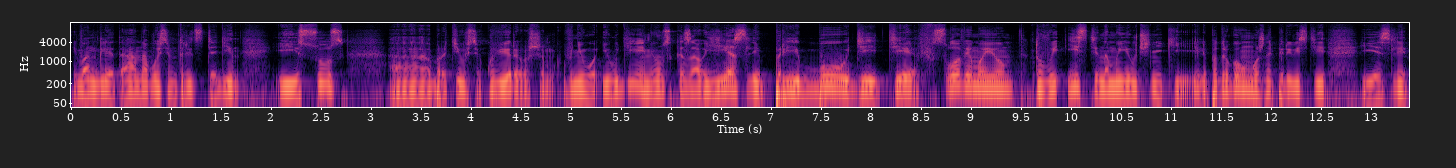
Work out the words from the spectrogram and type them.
Евангелие от Иоанна 8.31. И Иисус обратился к уверовавшим в Него иудеям, и Он сказал, «Если прибудете в Слове Моем, то вы истинно мои ученики». Или по-другому можно перевести, «Если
